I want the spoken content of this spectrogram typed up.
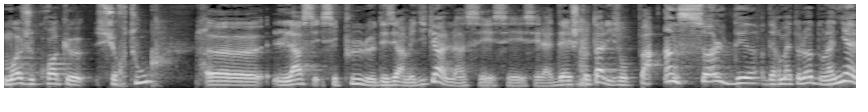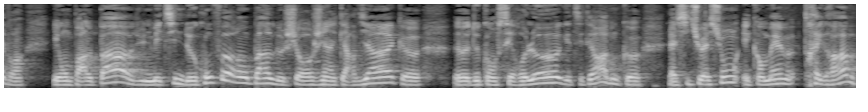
Moi, je crois que, surtout... Euh, là, c'est plus le désert médical, là, c'est la dèche totale. Ils n'ont pas un seul dermatologue dans la Nièvre. Hein. Et on ne parle pas d'une médecine de confort, hein. on parle de chirurgien cardiaque, euh, de cancérologue, etc. Donc euh, la situation est quand même très grave.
